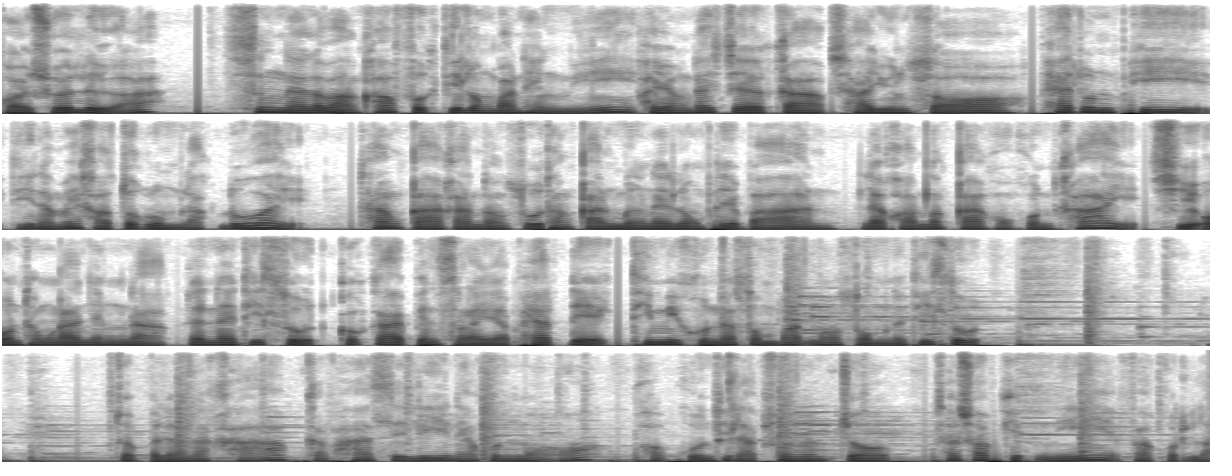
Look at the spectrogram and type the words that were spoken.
คอยช่วยเหลือ ซึ่งในระหว่างเข้าฝึกที่โรงพยาบาลแห่งนี้เขายังได้เจอกับชายุนซอ แพทย์รุ่นพี่ที่ทำให้เขาตกหลุมรักด้วย ท่ามกลางการต่อสู้ทางการเมืองในโรงพยาบาล และความต้องการของคนไข้ชีโอนทำงานอย่างหนัก และในที่สุดก็กลายเป็นศัลยแพทย์เด็กที่มีคุณสมบัติเหมาะสมในที่สุดจบไปแล้วนะครับกับ 5 ซีรีส์แนวคุณหมอ ขอบคุณที่รับชมจนจบ ถ้าชอบคลิปนี้ฝากกดไล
